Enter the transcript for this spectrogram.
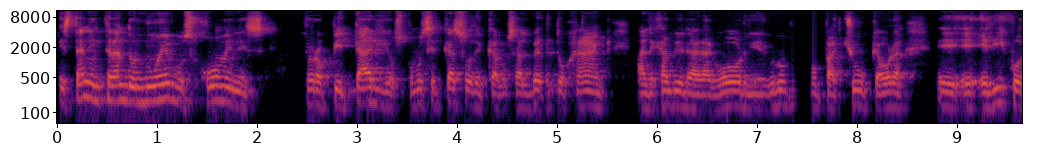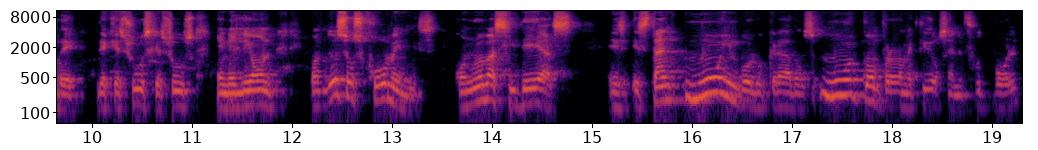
están entrando nuevos jóvenes propietarios, como es el caso de Carlos Alberto Hank, Alejandro Iraragor y el grupo Pachuca, ahora eh, eh, el hijo de, Jesús, Jesús en el León. Cuando esos jóvenes con nuevas ideas están muy involucrados, muy comprometidos en el fútbol,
